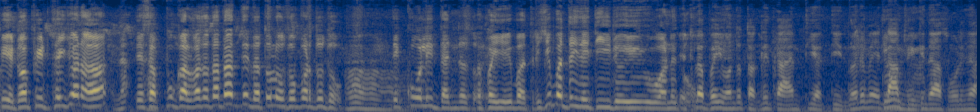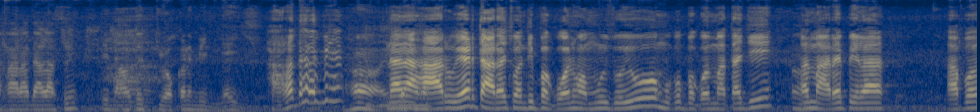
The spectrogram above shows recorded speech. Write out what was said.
પેટો ફીટ થઈ ગયો ને તે સપ્પુ ગલવા તો થતા તે નતો લોસો પડતો તો. હા, હા, તે કોલી જ નતો ભાઈ એ બત્રીસી બધી જતી યુવાને તો. એટલે ભાઈ મને તો તકલીફ કાયમથી હતી બરાબર? એટલે કેવું મેં છોડીને હારા દાડા છે તે દાવ તો ચોકણ બી લઈ હારા તારા પીને ના? ના હારું હેડ તારા ચોથી ભગવાન હમું જોયું મૂકો ભગવાન માતાજી અને મારે પેલા આપ? ઓહો.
